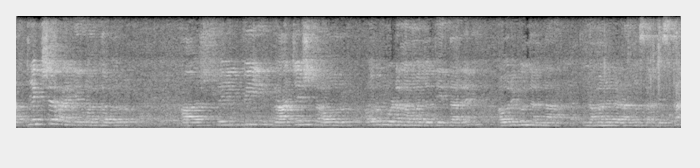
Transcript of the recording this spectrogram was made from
ಅಧ್ಯಕ್ಷರಾಗಿರುವಂಥವರು, ಆ ಶ್ರೀ ಪಿ ರಾಜೇಶ್ ಅವರು ಅವರು ಕೂಡ ನಮ್ಮ ಜೊತೆ ಇದ್ದಾರೆ. ಅವರಿಗೂ ನನ್ನ ನಮನಗಳನ್ನು ಸಲ್ಲಿಸ್ತಾ,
